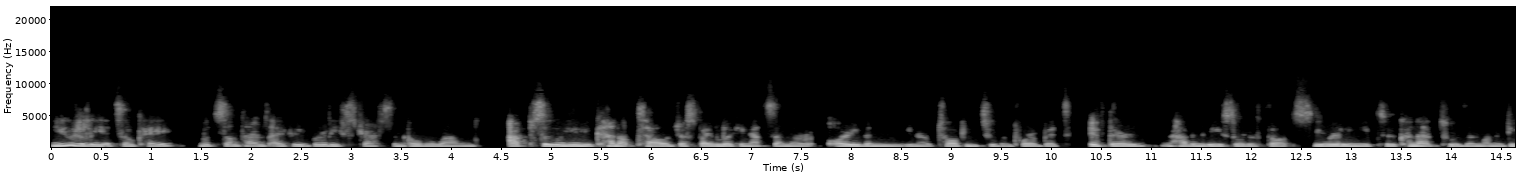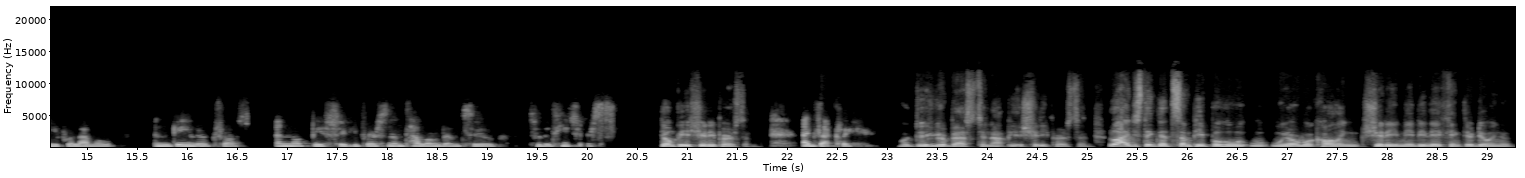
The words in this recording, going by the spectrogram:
usually it's okay but sometimes i feel really stressed and overwhelmed absolutely you cannot tell just by looking at someone or even you know talking to them for a bit if they're having these sort of thoughts. You really need to connect with them on a deeper level and gain their trust and not be a shitty person and tell on them to to the teachers. Don't be a shitty person. Exactly well, do your best to not be a shitty person. Well, I just think that some people who we are we're calling shitty, maybe they think they're doing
